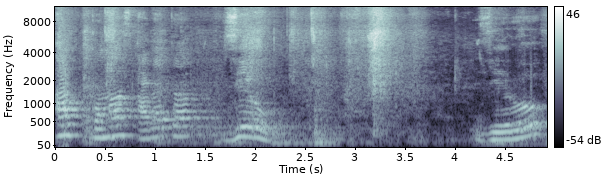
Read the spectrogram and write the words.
On commence avec 0. 0.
